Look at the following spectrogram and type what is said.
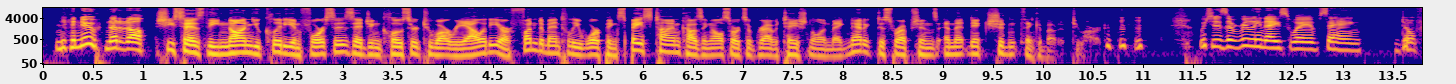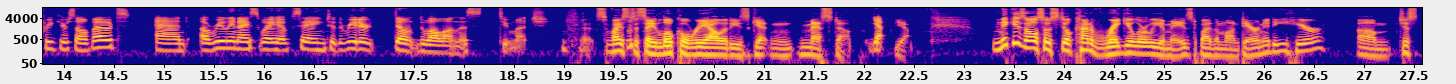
new, not at all. She says the non Euclidean forces edging closer to our reality are fundamentally warping space time, causing all sorts of gravitational and magnetic disruptions, and that Nick shouldn't think about it too hard. Which is a really nice way of saying, don't freak yourself out, and a really nice way of saying to the reader, don't dwell on this too much. Uh, Suffice to say, local reality is getting messed up. Yep. Yeah. Nick is also still kind of regularly amazed by the modernity here. Um, just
